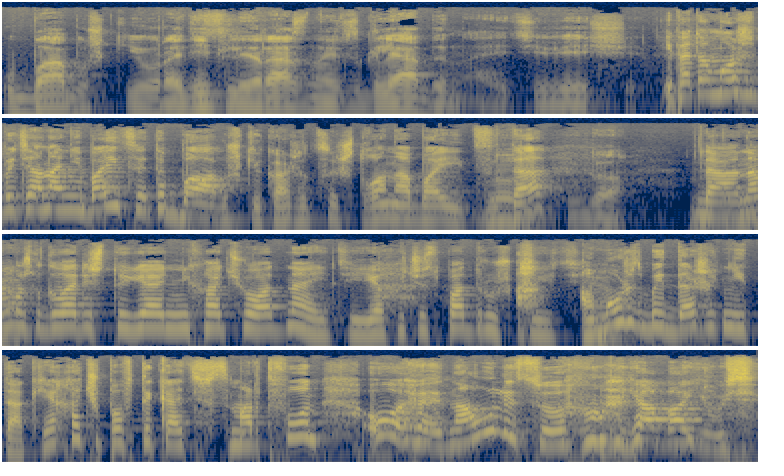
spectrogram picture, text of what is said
у бабушки и у родителей разные взгляды на эти вещи. И потом, может быть, она не боится, это бабушке кажется, что она боится, ну, да? Да. Да, она может говорить, что я не хочу одна идти, я хочу с подружкой идти. А может быть даже не так. Я хочу повтыкать в смартфон. Ой, на улицу я боюсь.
